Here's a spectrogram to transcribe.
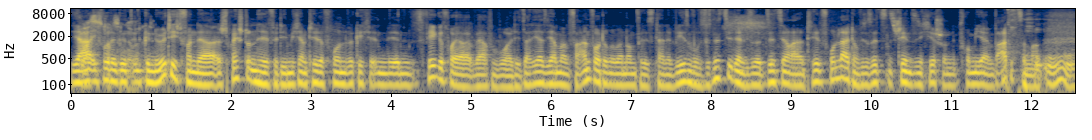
Ja, ich wurde genötigt von der Sprechstundenhilfe, die mich am Telefon wirklich in, ins Fegefeuer werfen wollte. Die sagte, ja, Sie haben eine Verantwortung übernommen für das kleine Wesen. Wieso sind Sie denn? Wieso sind Sie noch an der Telefonleitung? Wieso sitzen, stehen Sie nicht hier schon vor mir im Wartezimmer? Oh, oh.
